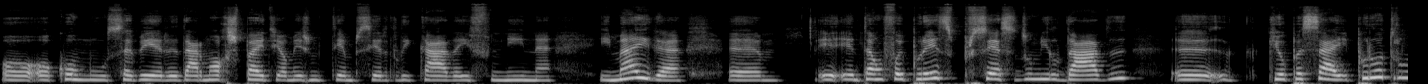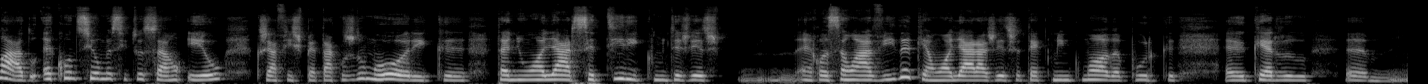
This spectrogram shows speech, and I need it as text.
ou, ou como saber dar-me ao respeito e ao mesmo tempo ser delicada e feminina e meiga. então foi por esse processo de humildade eh, que eu passei. Por outro lado, aconteceu uma situação, eu, que já fiz espetáculos de humor e que tenho um olhar satírico muitas vezes em relação à vida, que é um olhar às vezes até que me incomoda porque uh, quero Hum,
